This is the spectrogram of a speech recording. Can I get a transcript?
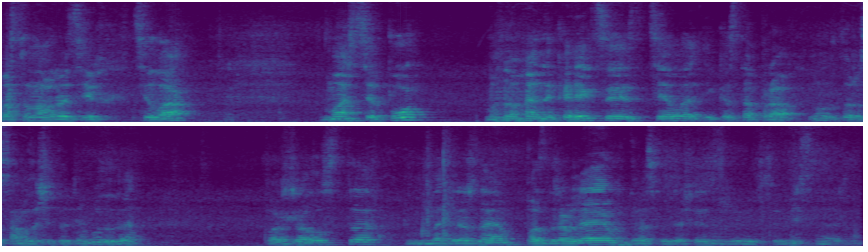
восстанавливать их тела, мастер по мануальной коррекции тела и костоправ. Ну, то же самое засчитывать не буду, да? Пожалуйста, награждаем, поздравляем. Давай сфотографируем, живем все вместе, наверное.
